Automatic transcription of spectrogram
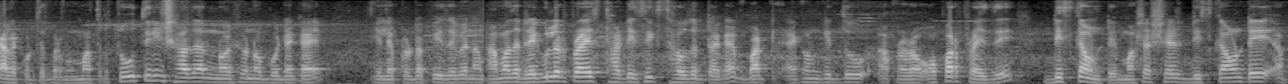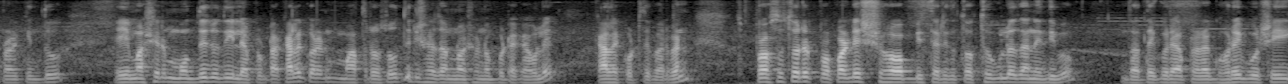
কালেক্ট করতে পারবেন। মাত্র চৌত্রিশ হাজার নয়শো নব্বই টাকায় এই ল্যাপটপটা পেয়ে যাবেন। আমাদের regular price thirty six thousand টাকা বাট এখন কিন্তু আপনারা অফার প্রাইসে ডিসকাউন্টে মাসের শেষ ডিসকাউন্টে আপনারা কিন্তু এই মাসের মধ্যে যদি ল্যাপটপটা কালেক্ট করেন, মাত্র চৌত্রিশ হাজার নয়শো নব্বই টাকা হলে কালেক্ট করতে পারবেন। প্রসেসরের প্রপার্টিস সহ বিস্তারিত তথ্যগুলো জানিয়ে দিব। যাতে করে আপনারা ঘরে বসেই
